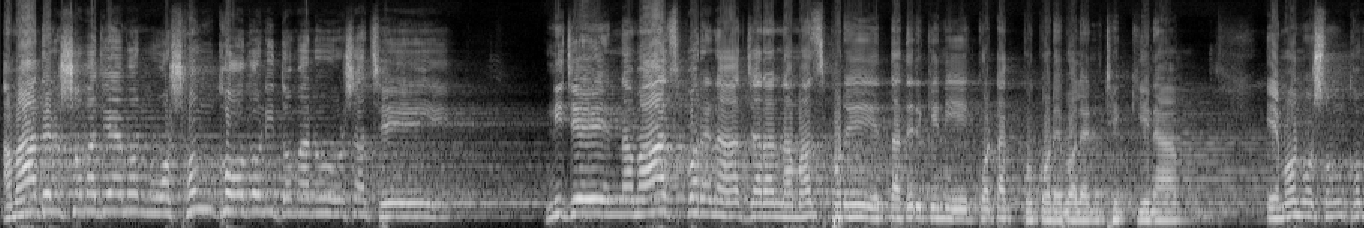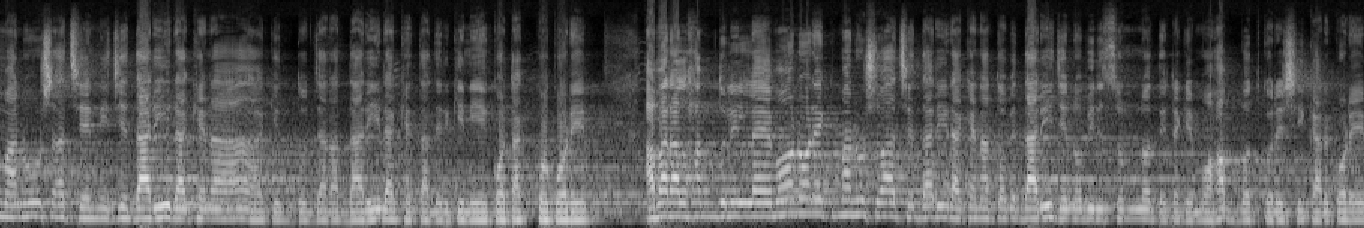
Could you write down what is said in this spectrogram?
আমাদের সমাজে এমন অসংখ্য অগণিত মানুষ আছে, নিজে নামাজ পড়ে না, যারা নামাজ পড়ে তাদেরকে নিয়ে কটাক্ষ করে, বলেন, ঠিক কিনা এমন অসংখ্য মানুষ আছে, নিজে দাঁড়িয়ে রাখে না, কিন্তু যারা দাঁড়িয়ে রাখে তাদেরকে নিয়ে কটাক্ষ করে। আবার আলহামদুলিল্লাহ এমন অনেক মানুষও আছে দাঁড়িয়ে রাখে না, তবে দাঁড়িয়ে যে নবীর সুন্নত, এটাকে মহাব্বত করে স্বীকার করে।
